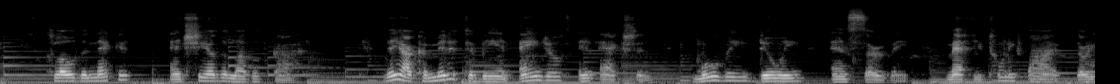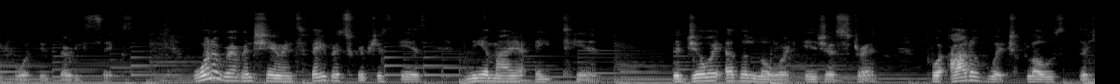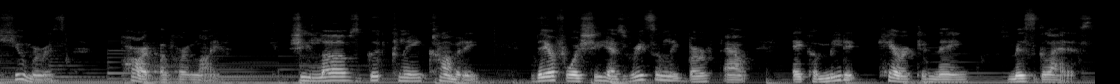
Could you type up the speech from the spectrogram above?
clothe the naked, and share the love of God. They are committed to being angels in action, moving, doing, and serving. Matthew 25, 34 through 36. One of Reverend Sharon's favorite scriptures is Nehemiah 8:10. The joy of the Lord is your strength. for out of which flows the humorous part of her life. She loves good, clean comedy. Therefore, she has recently birthed out a comedic character named Miss Gladys.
